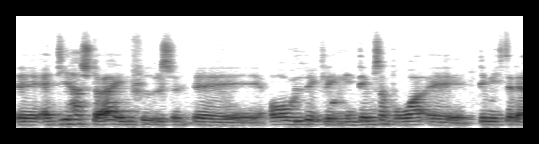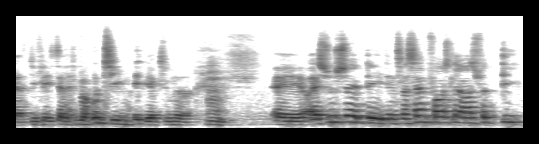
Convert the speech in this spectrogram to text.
øh, at de har større indflydelse øh, over udviklingen end dem, som bruger øh, det meste af deres, de fleste af deres vågntimer i virksomheden. Mm. Øh, og jeg synes, at det er et interessant forslag også, fordi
